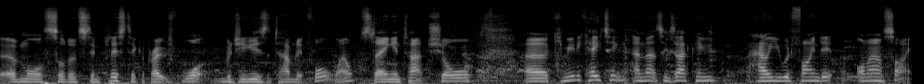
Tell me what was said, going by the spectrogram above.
a more sort of simplistic approach. What would you use the tablet for? Well, staying in touch or uh, communicating, and that's exactly how you would find it on our site.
